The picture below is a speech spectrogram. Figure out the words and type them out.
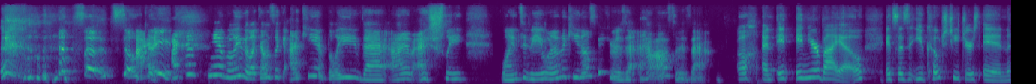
can. so it's so great. I, I just can't believe it. Like I was like, I can't believe that I am actually going to be one of the keynote speakers. How awesome is that? Oh, and in, in your bio, it says that you coach teachers in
